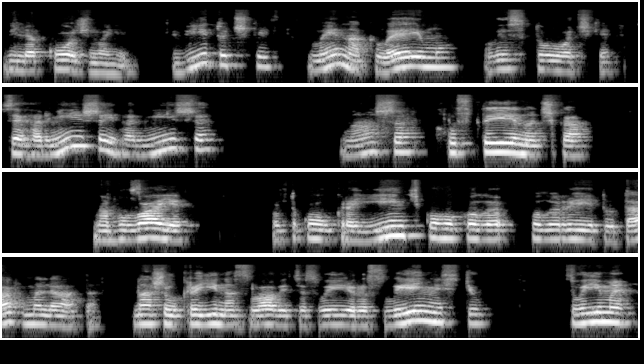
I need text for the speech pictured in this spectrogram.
біля кожної квіточки ми наклеїмо листочки. Все гарніше і гарніше наша хустиночка набуває ось такого українського колориту, так, малята. Наша Україна славиться своєю рослинністю, своїми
